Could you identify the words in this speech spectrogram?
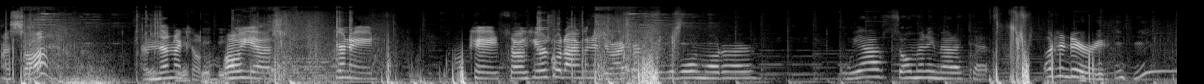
I saw him. And then I killed him. Oh, yes. Grenade. Okay, so here's what I'm going to do. I turn visible in water. We have so many medikits. Legendary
